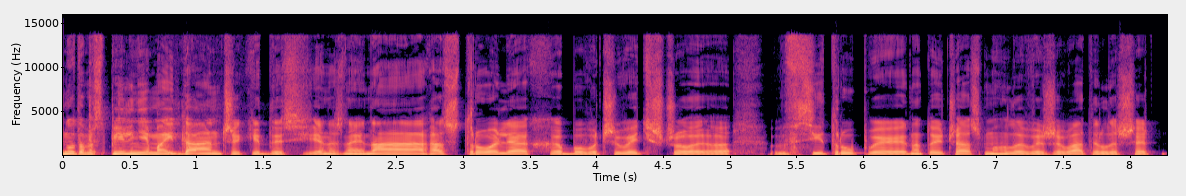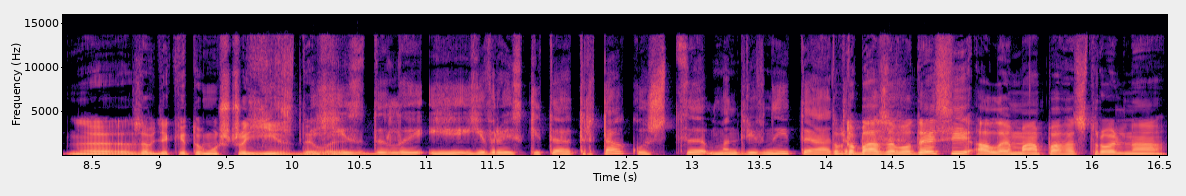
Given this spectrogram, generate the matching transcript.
Ну там спільні майданчики, десь я не знаю, на гастролях, бо вочевидь, що е, всі трупи на той час могли виживати лише е, завдяки тому, що їздили. Їздили. І єврейський театр також це мандрівний театр. Тобто база в Одесі, але мапа гастрольна.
